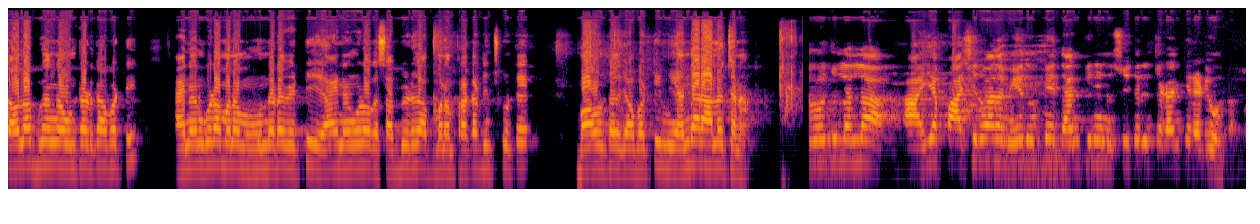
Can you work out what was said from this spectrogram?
సౌలభ్యంగా ఉంటాడు కాబట్టి ఆయనను కూడా మనం ముందట పెట్టి ఆయనను కూడా ఒక సభ్యుడిగా మనం ప్రకటించుకుంటే బాగుంటుంది కాబట్టి మీ అందరి ఆలోచన. రోజులల్లా ఆ అయ్యప్ప ఆశీర్వాదం ఏది ఉంటే దానికి నేను స్వీకరించడానికి రెడీ ఉంటాను.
